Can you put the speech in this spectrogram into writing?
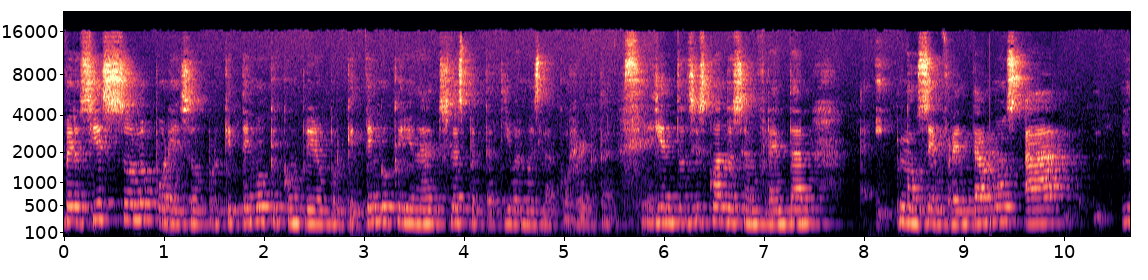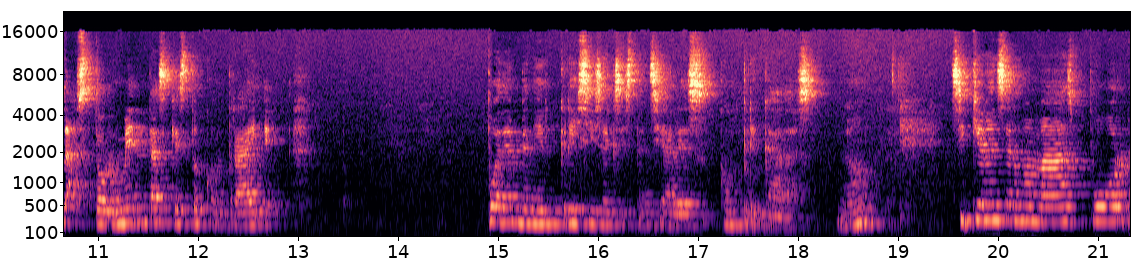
Pero si es solo por eso, porque tengo que cumplir o porque tengo que llenar, entonces la expectativa no es la correcta. Y entonces cuando se enfrentan, nos enfrentamos a las tormentas que esto contrae, eh, pueden venir crisis existenciales complicadas, ¿no? Si quieren ser mamás por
